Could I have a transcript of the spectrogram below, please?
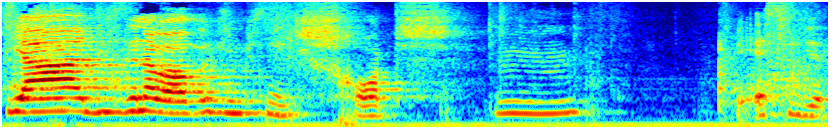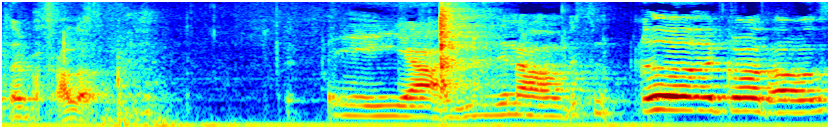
Ja, die sind aber auch wirklich ein bisschen Schrott. Mhm. Wir essen die jetzt einfach alle. Äh, Ja, die sehen aber ein bisschen äh, Gott aus.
